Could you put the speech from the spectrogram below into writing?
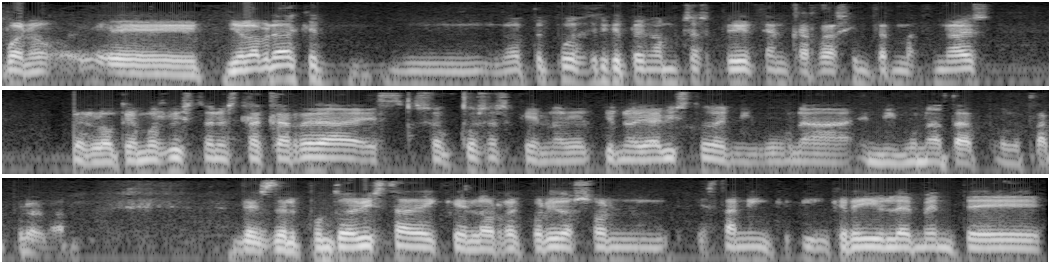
Bueno, eh, yo la verdad es que mm, no te puedo decir que tenga mucha experiencia en carreras internacionales, pero lo que hemos visto en esta carrera es, son cosas que no, que no había visto en ninguna, en ninguna otra, otra prueba. ¿no? Desde el punto de vista de que los recorridos son, están in- increíblemente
